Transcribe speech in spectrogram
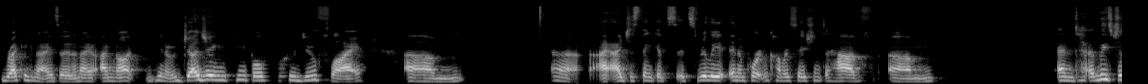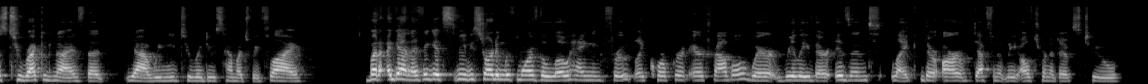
recognize it and I, i'm not you know judging people who do fly. Um, uh, I, I, just think it's it's really an important conversation to have, um, and at least just to recognize that yeah, we need to reduce how much we fly. But again, I think it's maybe starting with more of the low hanging fruit, like corporate air travel, where really there isn't like there are definitely alternatives to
